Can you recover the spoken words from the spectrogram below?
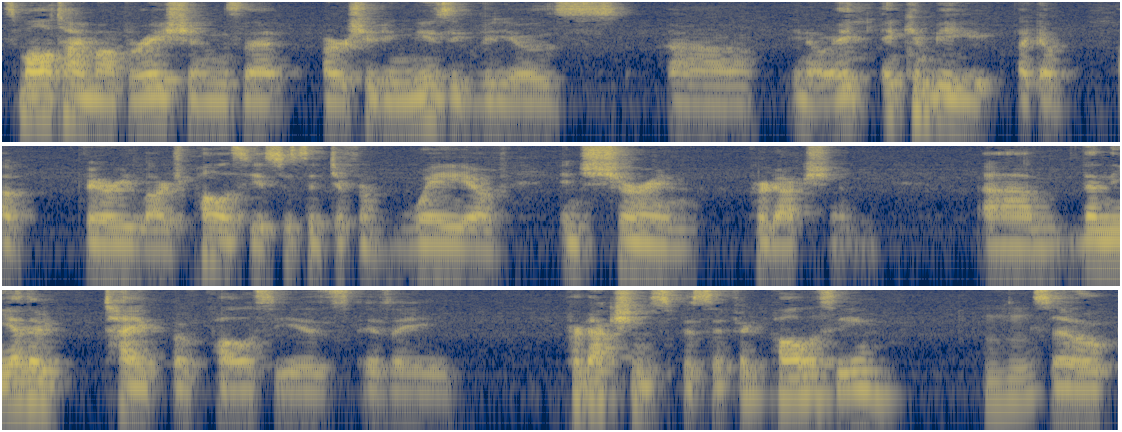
small time operations that are shooting music videos. Uh, you know, it, it can be like a, a very large policy. It's just a different way of ensuring production. Um, then the other type of policy is is a production specific policy. Mhm. So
